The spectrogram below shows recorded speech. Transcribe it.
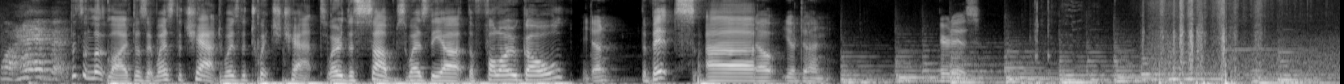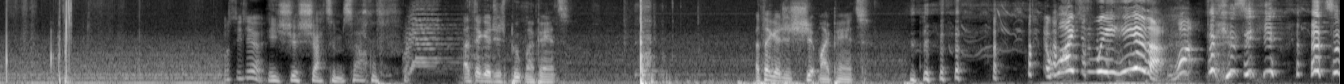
What happened? Doesn't look live, does it? Where's the chat? Where's the Twitch chat? Where are the subs? Where's the uh the follow goal? You done? The bits? Uh, No, you're done. Here it is. He doing? he's just shut himself. I think I just pooped my pants. I think I just shit my pants. Why did we hear that? What? because he has a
